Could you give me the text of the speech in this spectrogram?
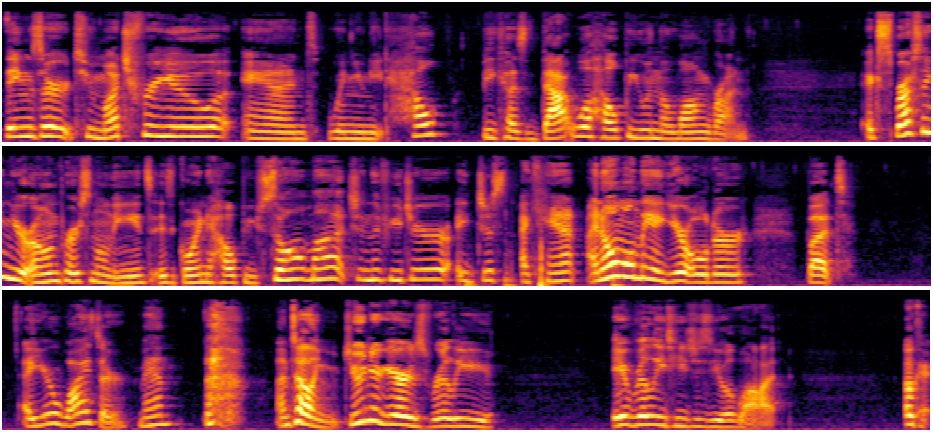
things are too much for you and when you need help because that will help you in the long run expressing your own personal needs is going to help you so much in the future. I just, I can't. I know I'm only a year older, but a year wiser, man. I'm telling you, junior year is really, it really teaches you a lot. Okay,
